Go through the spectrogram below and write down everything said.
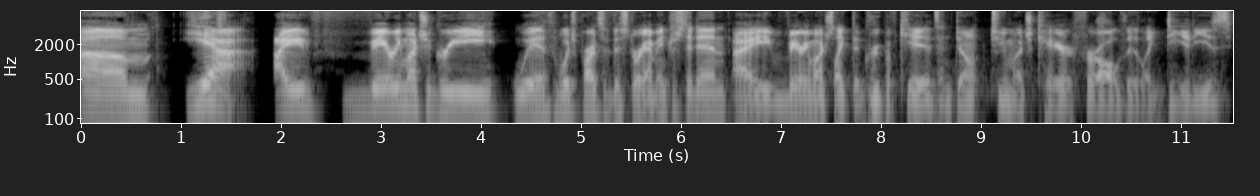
Um yeah, I very much agree with which parts of this story I'm interested in. I very much like the group of kids and don't too much care for all the like deities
